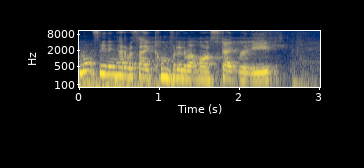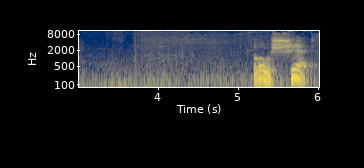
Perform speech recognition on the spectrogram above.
Not feeling how do I say confident about my escape route yet. Oh shit.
